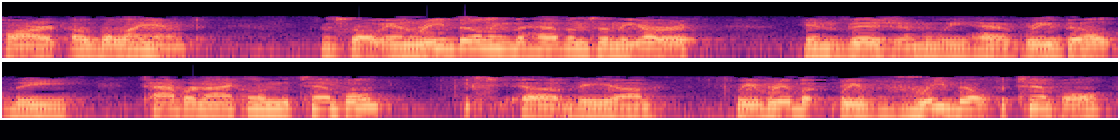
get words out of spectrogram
part of the land. And so in rebuilding the heavens and the earth, in vision, we have rebuilt the tabernacle and the temple. Uh, the um, we've, we've rebuilt the temple,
